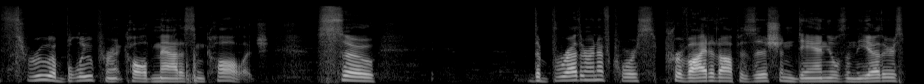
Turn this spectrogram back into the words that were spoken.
through a blueprint called Madison College. So, the brethren, of course, provided opposition. Daniells and the others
